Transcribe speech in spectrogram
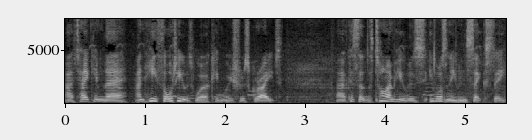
uh, take him there, and he thought he was working, which was great, because uh, at the time he was he wasn't even sixty,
